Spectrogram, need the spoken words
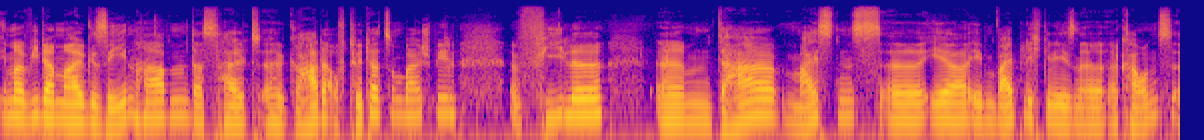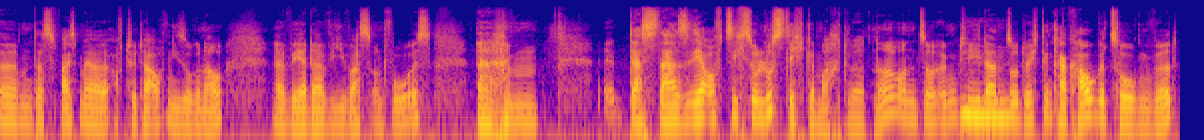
immer wieder mal gesehen haben, dass halt äh, gerade auf Twitter zum Beispiel äh, viele ähm, da meistens äh, eher eben weiblich gelesene Accounts, ähm, das weiß man ja auf Twitter auch nie so genau, äh, wer da wie, was und wo ist, ähm, dass da sehr oft sich so lustig gemacht wird, ne? Und so irgendwie mhm. dann so durch den Kakao gezogen wird.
